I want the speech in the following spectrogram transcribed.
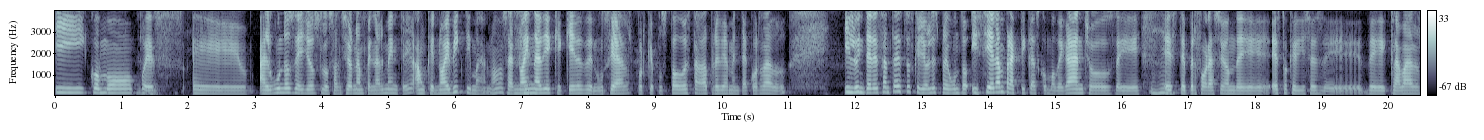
Y como pues eh, algunos de ellos lo sancionan penalmente, aunque no hay víctima, ¿no? O sea, no hay nadie que quiere denunciar porque pues todo estaba previamente acordado. Y lo interesante de esto es que yo les pregunto, ¿hicieran prácticas como de ganchos, de este, perforación, de esto que dices de, de clavar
